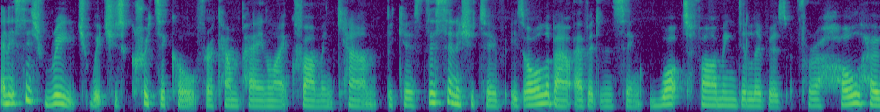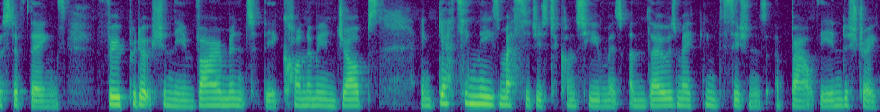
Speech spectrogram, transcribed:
And it's this reach which is critical for a campaign like Farming Can, because this initiative is all about evidencing what farming delivers for a whole host of things food production, the environment, the economy, and jobs, and getting these messages to consumers and those making decisions about the industry.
